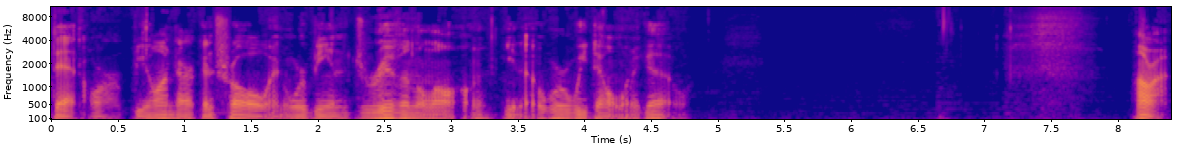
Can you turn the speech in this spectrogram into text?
that are beyond our control and we're being driven along, you know, where we don't want to go. All right.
